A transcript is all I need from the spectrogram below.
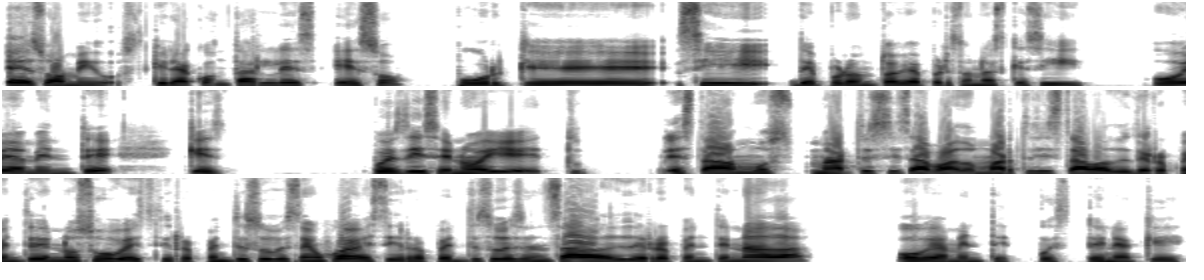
eso amigos, quería contarles eso porque sí, de pronto había personas que sí, obviamente, que pues dicen, oye, estábamos martes y sábado, martes y sábado y de repente no subes, y de repente subes en jueves y de repente subes en sábado y de repente nada obviamente pues tenía que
